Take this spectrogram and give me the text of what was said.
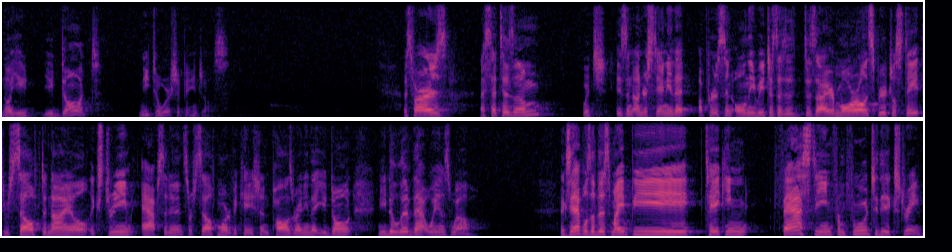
No, you, you don't need to worship angels. As far as asceticism which is an understanding that a person only reaches a desired moral and spiritual state through self denial, extreme abstinence, or self mortification. Paul is writing that you don't need to live that way as well. Examples of this might be taking fasting from food to the extreme,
